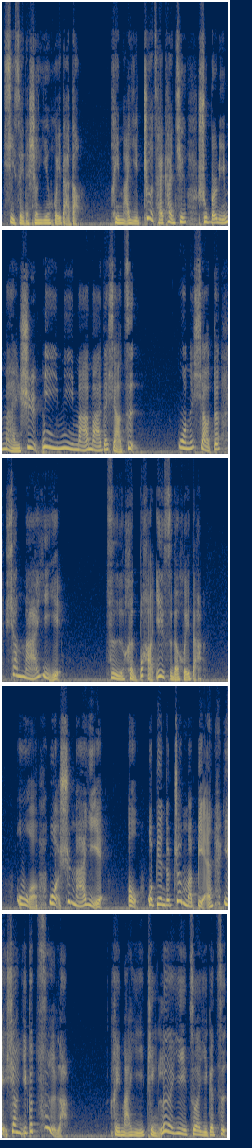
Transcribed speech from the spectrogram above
细碎的声音回答道。黑蚂蚁这才看清书本里满是密密麻麻的小字。我们小的像蚂蚁。字很不好意思的回答。我我是蚂蚁，哦，我变得这么扁，也像一个字了。黑蚂蚁挺乐意做一个字。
